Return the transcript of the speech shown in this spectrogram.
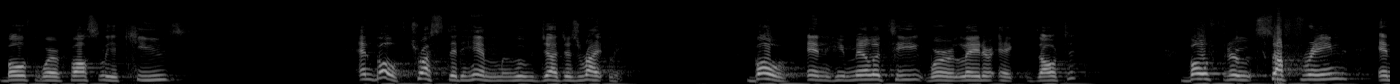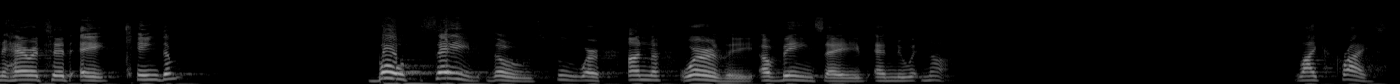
Both were falsely accused. And both trusted him who judges rightly. Both in humility were later exalted. Both through suffering inherited a kingdom both saved those who were unworthy of being saved and knew it not. Like Christ,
